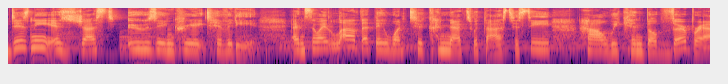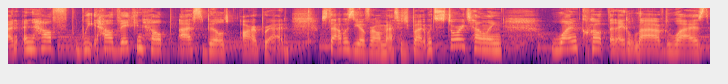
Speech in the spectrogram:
Disney is just oozing creativity. And so, I love that they want to connect with us to see how we can build their brand and how we how they can help us build our brand. So that was the overall message. But with storytelling, one quote that I loved was,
